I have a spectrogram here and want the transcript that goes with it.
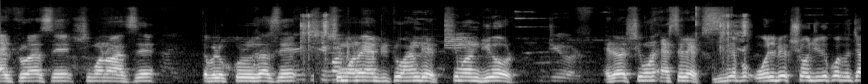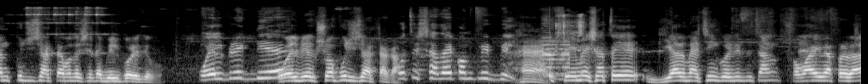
10 আছে সিমানো আছে তারপরে ক্রুজ আছে। Shimano MT two hundred Shimano Deore Deore এটা সিমানো এসএলএক্স যদি ওয়েল ব্রেক শো যদি করতে চান পঁচিশ হাজার টাকার মধ্যে সেটা বিল করে দেবো। ওয়েল ব্রেক দিয়ে ওয়েল ব্রেক শো পঁচিশ হাজার টাকা। পঁচিশ হাজার কমপ্লিট বিল হ্যাঁ ফ্রেমের সাথে গিয়ার ম্যাচিং করে নিতে চান সবাই আপনারা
